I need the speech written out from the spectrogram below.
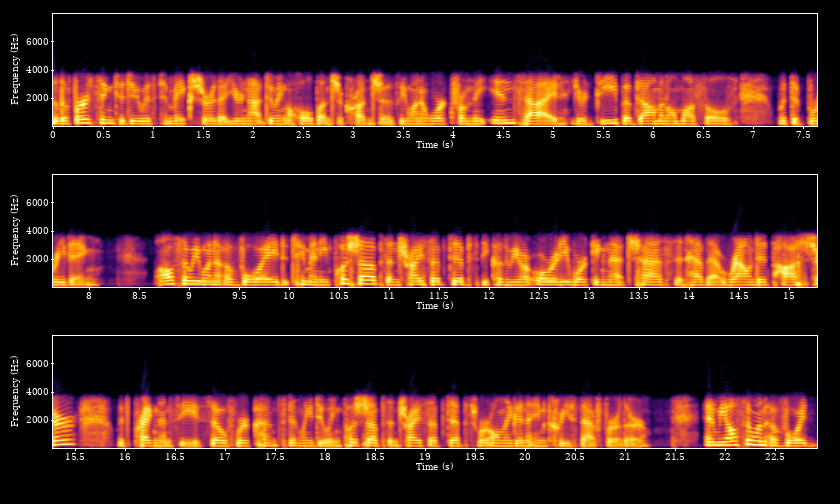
So the first thing to do is to make sure that you're not doing a whole bunch of crunches. We want to work from the inside, your deep abdominal muscles, with the breathing. Also, we want to avoid too many push ups and tricep dips because we are already working that chest and have that rounded posture with pregnancy. So, if we're constantly doing push ups and tricep dips, we're only going to increase that further. And we also want to avoid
